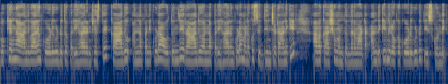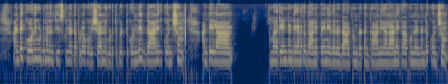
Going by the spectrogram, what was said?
ముఖ్యంగా ఆదివారం కోడిగుడ్డుతో పరిహారం చేస్తే కాదు అన్న పని కూడా అవుతుంది. రాదు అన్న పరిహారం కూడా మనకు సిద్ధించడానికి అవకాశం ఉంటుందన్నమాట. అందుకే మీరు ఒక కోడిగుడ్డు తీసుకోండి. అంటే కోడిగుడ్డు మనం తీసుకునేటప్పుడు ఒక విషయాన్ని గుర్తుపెట్టుకోండి. దాని దానికి కొంచెం అంటే ఇలా మనకేంటంటే కనుక దానిపైన ఏదైనా డాట్ ఉండటం కానీ అలానే కాకుండా ఏంటంటే కొంచెం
